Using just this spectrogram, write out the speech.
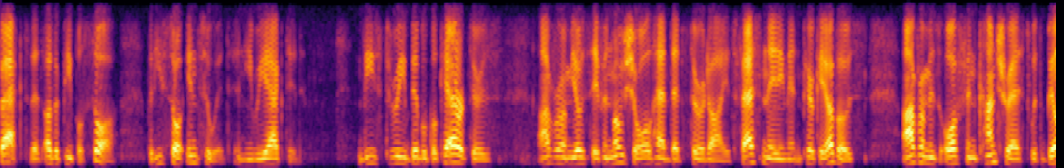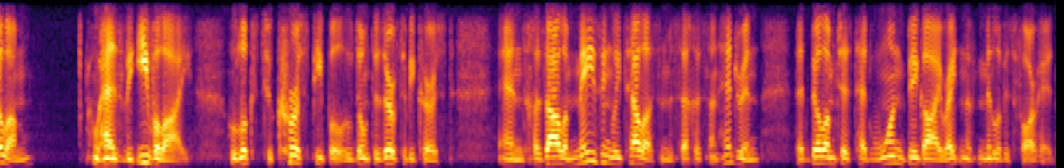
fact that other people saw, but he saw into it and he reacted. These three biblical characters Avram, Yosef, and Moshe all had that third eye. It's fascinating that in Pirkei Avos, Avram is often contrasted with Bilam, who has the evil eye, who looks to curse people who don't deserve to be cursed. And Chazal amazingly tell us in Maseches Sanhedrin that Bilam just had one big eye right in the middle of his forehead.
